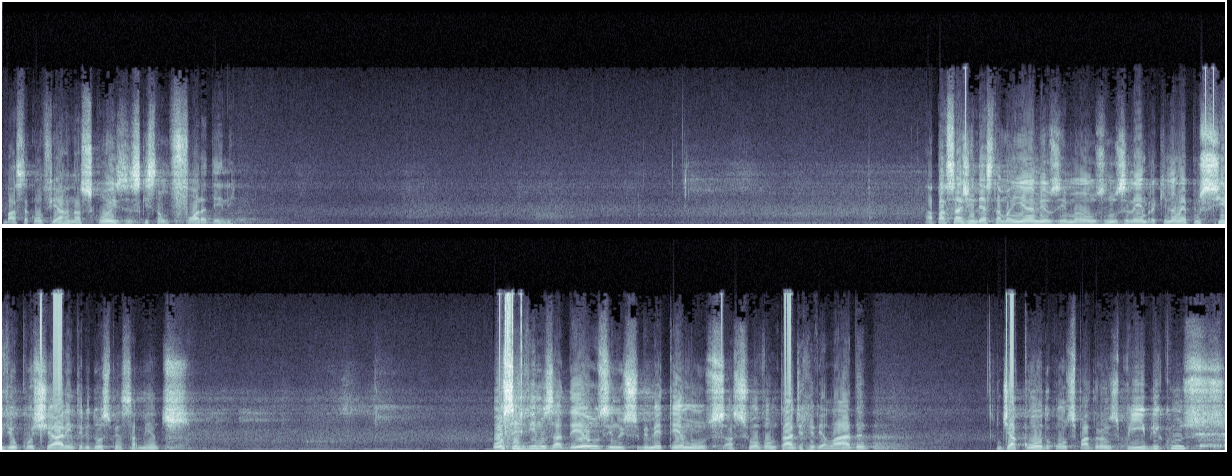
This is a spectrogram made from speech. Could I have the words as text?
Basta confiar nas coisas que estão fora dele. A passagem desta manhã, meus irmãos, nos lembra que não é possível cochear entre dois pensamentos. Ou servimos a Deus e nos submetemos à Sua vontade revelada, de acordo com os padrões bíblicos,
